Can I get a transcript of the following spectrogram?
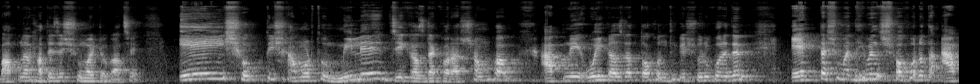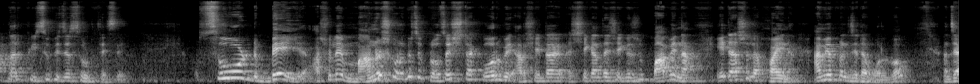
বা আপনার হাতে যে সময়টুকু আছে, এই শক্তি সামর্থ্য মিলে যে কাজটা করা সম্ভব, আপনি ওই কাজটা তখন থেকে শুরু করে দেন। একটা সময় দেখবেন সফলতা আপনার পিছু পিছু ছুটতেছে। বে আসলে মানুষ কোনো কিছু প্রচেষ্টা করবে আর সেটা, সেখান থেকে সে কিছু পাবে না, এটা আসলে হয় না। আমি আপনাকে যেটা বলব, যে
